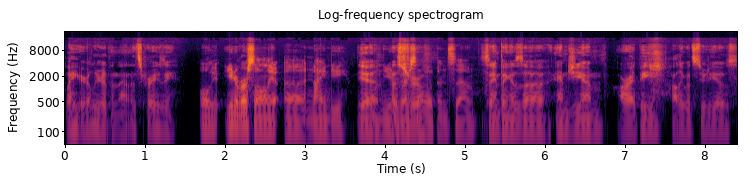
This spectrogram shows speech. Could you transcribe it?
way earlier than that. That's crazy. Well, Universal only uh, 90 Yeah, when that's Universal true. opened. So Same thing as uh, MGM, RIP, Hollywood Studios.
